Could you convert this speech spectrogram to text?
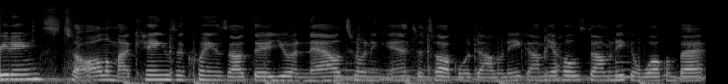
Greetings to all of my kings and queens out there. You are now tuning in to Talking with Dominique. I'm your host, Dominique, and welcome back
